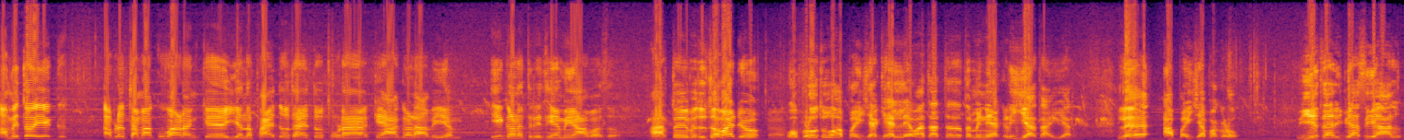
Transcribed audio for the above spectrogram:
અમે તો એક આપણે તમાકુ વાળા કે એને ફાયદો થાય તો થોડા કે આગળ આવે એમ. એ ગણતરીથી અમે આવે છે. હા તો એ બધું જવા દો જો આ પૈસા ઘેર લેવા થતા તો તમે નીકળી ગયા હતા યાર. એટલે આ પૈસા પકડો. વીસ હજાર રૂપિયા છે હાલ.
